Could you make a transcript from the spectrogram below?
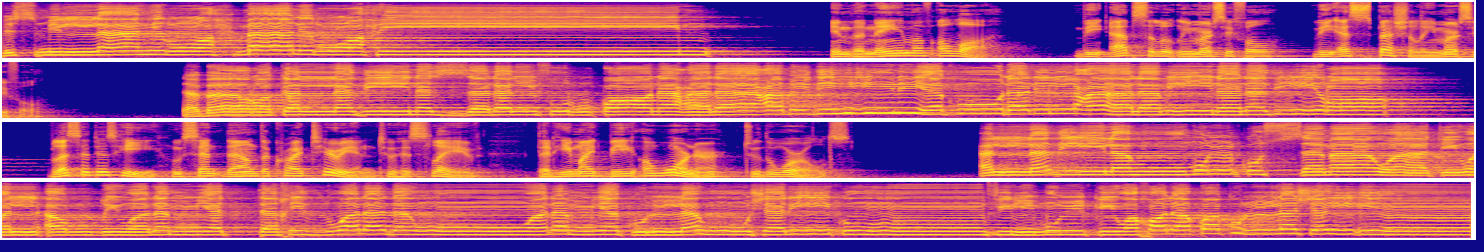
بسم الله الرحمن الرحيم In the name of Allah, the absolutely merciful, the especially merciful. تبارك الذي نزل الفرقان على عبده ليكون للعالمين نذيرا Blessed is he who sent down the criterion to his slave that he might be a warner to the worlds. الذي له ملك السماوات والارض ولم يتخذ ولدا ولم يكن له شريك في الملك وخلق كل شيء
